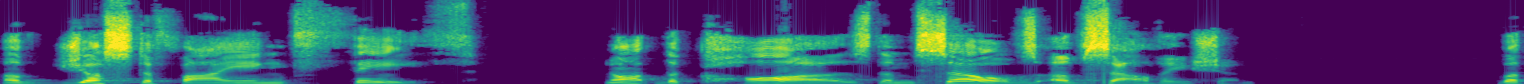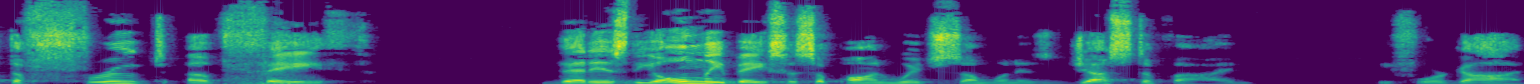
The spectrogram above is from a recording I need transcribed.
of justifying faith not the cause themselves of salvation, but the fruit of faith that is the only basis upon which someone is justified before God.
